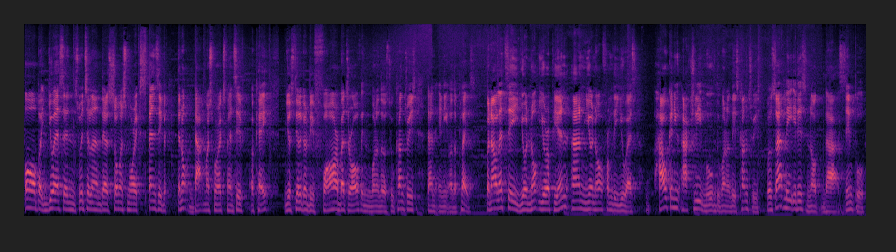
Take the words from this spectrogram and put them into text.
oh, but US and Switzerland, they're so much more expensive. They're not that much more expensive, okay? You're still gonna be far better off in one of those two countries than any other place. But now let's say you're not European and you're not from the US. How can you actually move to one of these countries? Well, sadly, it is not that simple.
